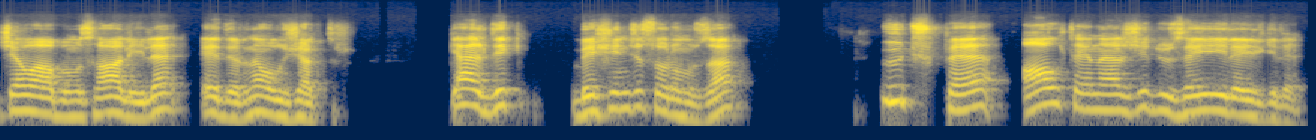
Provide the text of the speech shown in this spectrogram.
Cevabımız haliyle Edirne olacaktır. Geldik 5. sorumuza. 3P alt enerji düzeyi ile ilgili.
